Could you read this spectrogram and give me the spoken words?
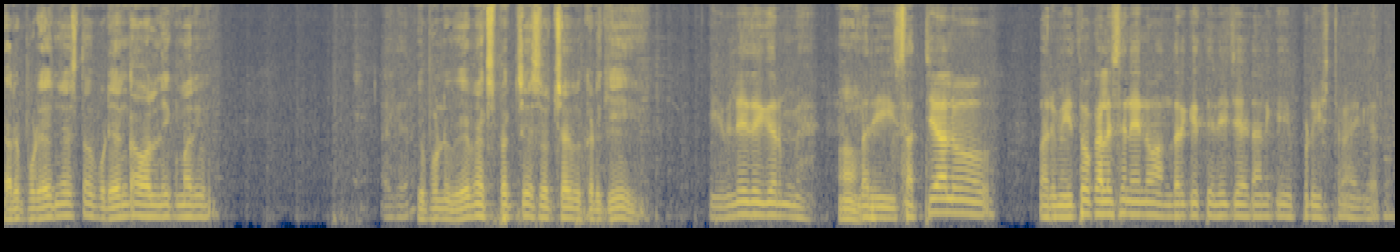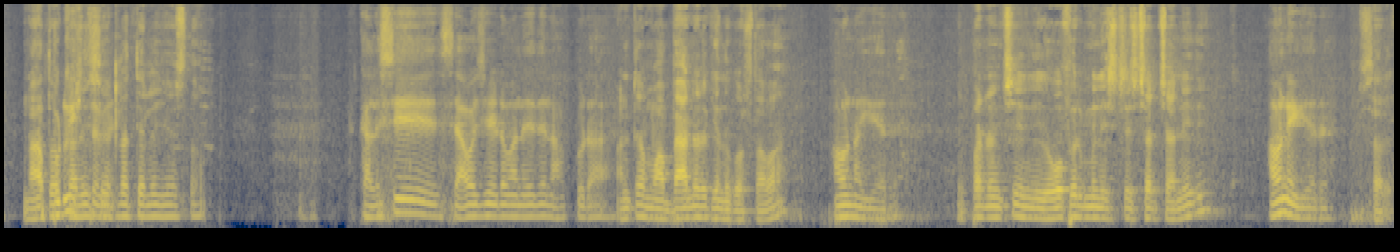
మరి ఇప్పుడు ఏం చేస్తావు ఇప్పుడు ఏం కావాలి నీకు మరి? ఇప్పుడు నువ్వేం ఎక్స్పెక్ట్ చేసి వచ్చావు ఇక్కడికి? ఏమి లేదు అయ్య గారు మే- ఆ. మరి ఈ సత్యాలు మరి మీతో కలిసి నేను అందరికీ తెలియజేయడానికి ఎప్పుడు ఇష్టమే గారు నాతో కలిసి. ఎట్లా తెలియజేస్తావు? కలిసి సేవ చేయడం అనేది నాకు కూడా అంటే మా బ్యానర్ కిందకు వస్తావా? అవును అయ్యారు ఇప్పటి నుంచి ఓఫర్ మినిస్ట్రీస్ చర్చ్ అనేది? అవును అయ్యారు సరే.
